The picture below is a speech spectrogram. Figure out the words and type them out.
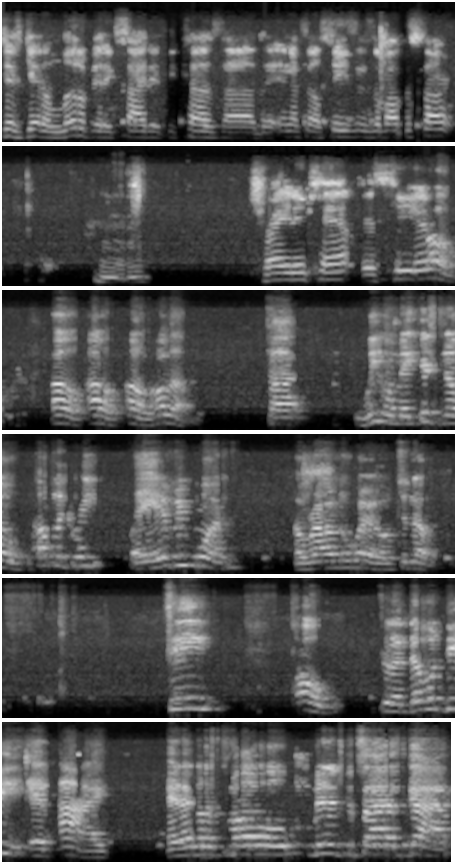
just get a little bit excited because uh, the NFL season is about to start. Mm-hmm. Training camp is here. oh, oh, oh, oh, hold up. Todd, we gonna make this known publicly for everyone around the world to know. T O to the double D and I and that little small miniature sized guy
